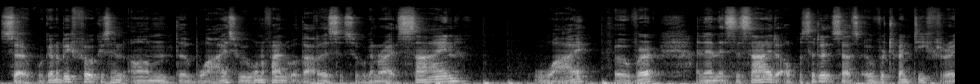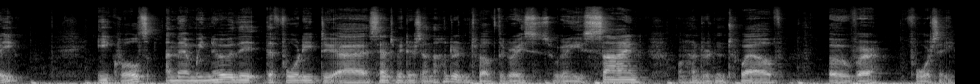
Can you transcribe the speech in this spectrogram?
So we're going to be focusing on the y, so we want to find what that is. So we're going to write sine y over, and then it's the side opposite it, so that's over 23 equals, and then we know the, the 40 uh, centimeters and the 112 degrees, so we're going to use sine 112 over 40.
